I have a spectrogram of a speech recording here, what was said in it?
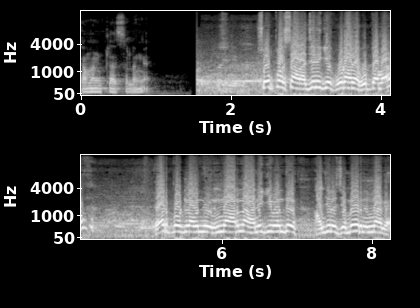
கமெண்ட்டில் சொல்லுங்கள் சூப்பர் ஸ்டார் ரஜினிக்கு கூடாத கூட்டமா ஏர்போர்ட்ல வந்து நின்னாருன்னா அன்னைக்கு வந்து அஞ்சு லட்சம் பேர் நின்னாங்க.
